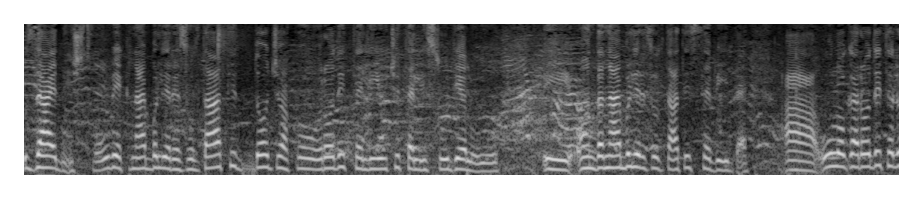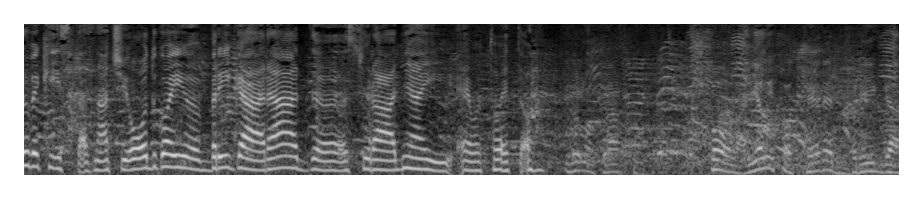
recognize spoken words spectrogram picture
u zajedništvu. Uvijek najbolji rezultati dođu ako roditelji i učitelji sudjeluju i onda najbolji rezultati se vide. A uloga roditelja uvijek ista, znači odgoj, briga, rad, suradnja i evo to je to. Vrlo kratko. Škola, je li to teret, briga,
